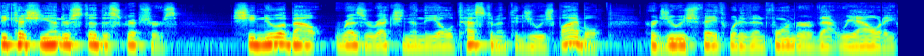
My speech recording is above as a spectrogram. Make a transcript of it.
Because she understood the scriptures. She knew about resurrection in the Old Testament, the Jewish Bible. Her Jewish faith would have informed her of that reality.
